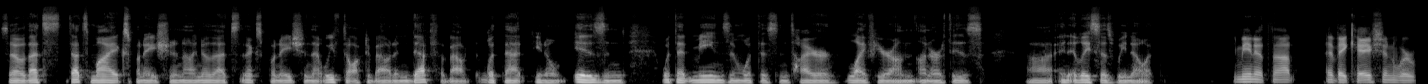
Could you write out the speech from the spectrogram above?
So that's that's my explanation i know that's an explanation that we've talked about in depth about what that you know is and what that means and what this entire life here on on earth is uh, and at least as we know it you mean it's not a vacation where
